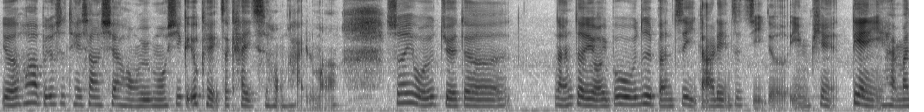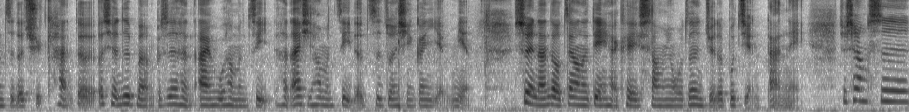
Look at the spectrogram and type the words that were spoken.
有的话，不就是天上下红雨，摩西哥又可以再开一次红海了吗？所以我就觉得。难得有一部日本自己打脸自己的影片电影，还蛮值得去看的。而且日本不是很爱护他们自己，很爱惜他们自己的自尊心跟颜面，所以难得有这样的电影还可以上映，我真的觉得不简单呢。就像是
